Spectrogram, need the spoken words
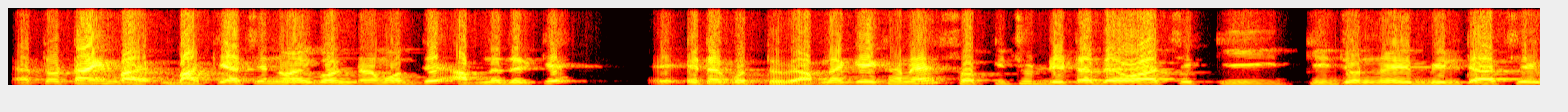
এত টাইম বাকি আছে। নয় ঘণ্টার মধ্যে আপনাদেরকে এটা করতে হবে। আপনাকে এখানে সবকিছু ডেটা দেওয়া আছে। কি কি জন্য এই বিলটা আছে?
